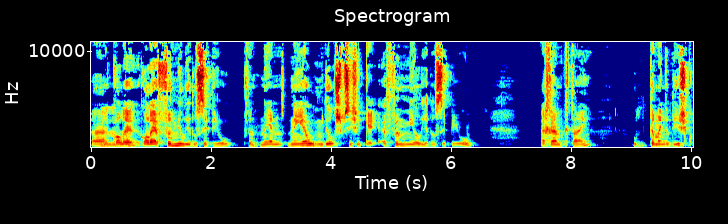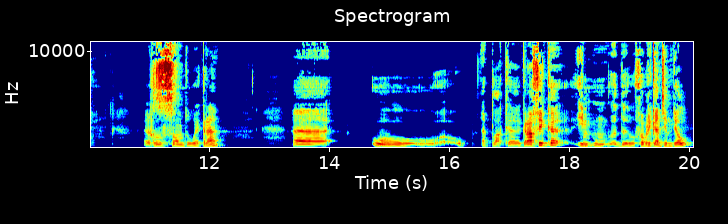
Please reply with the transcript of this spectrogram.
Uh, uhum. qual, é, qual é a família do CPU, portanto, nem é, nem é o modelo específico, é a família do CPU, a RAM que tem, o tamanho do disco, a resolução do ecrã, uh, o, a placa gráfica do fabricante e modelo,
